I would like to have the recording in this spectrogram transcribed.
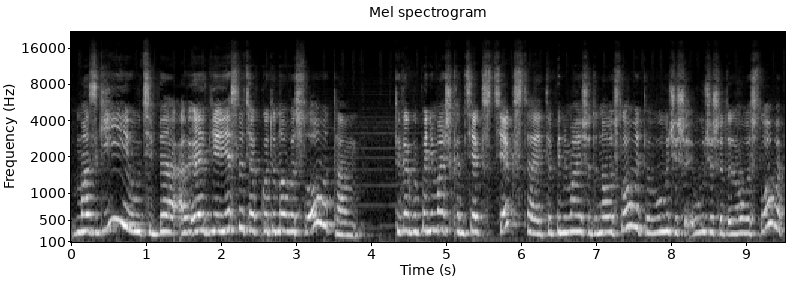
Мозги у тебя, а, э, если у тебя какое-то новое слово там, ты как бы понимаешь контекст текста, и ты понимаешь это новое слово, и ты учишь, учишь это новое слово,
